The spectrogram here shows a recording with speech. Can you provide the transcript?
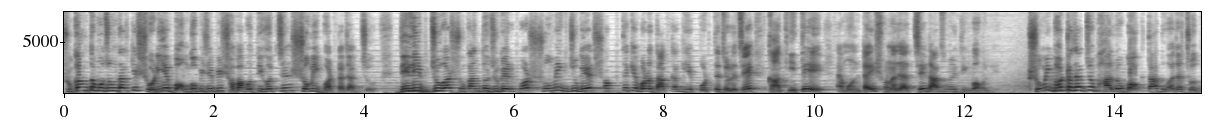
সুকান্ত মজুমদারকে সরিয়ে বঙ্গ বিজেপির সভাপতি হচ্ছেন শ্রমিক ভট্টাচার্য। দিলীপ যুগ আর সুকান্ত যুগের পর শ্রমিক যুগের সব থেকে বড় ধাক্কা গিয়ে পড়তে চলেছে কাঁথিতে, এমনটাই শোনা যাচ্ছে রাজনৈতিক মহলে শ্রমিক ভট্টাচার্য ভালো বক্তা দু হাজার চোদ্দ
